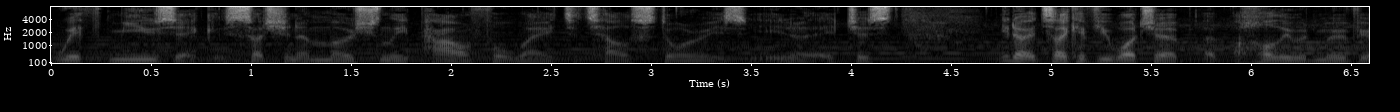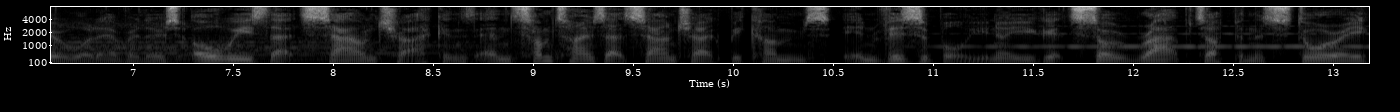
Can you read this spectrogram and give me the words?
with music is such an emotionally powerful way to tell stories. You know, it just you know, it's like if you watch a, a, Hollywood movie or whatever, there's always that soundtrack. And, and sometimes that soundtrack becomes invisible. You know, you get so wrapped up in the story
